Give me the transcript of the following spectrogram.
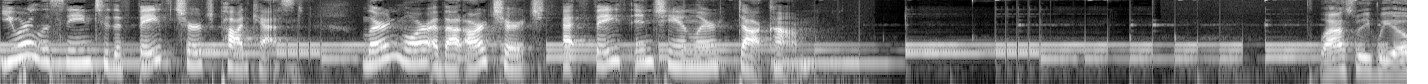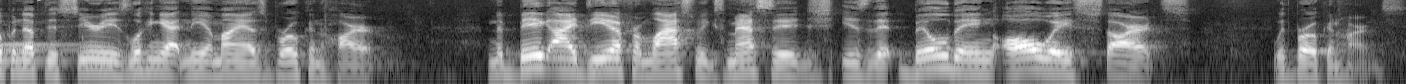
You are listening to the Faith Church Podcast. Learn more about our church at faithinchandler.com. Last week we opened up this series looking at Nehemiah's broken heart. And the big idea from last week's message is that building always starts with broken hearts.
